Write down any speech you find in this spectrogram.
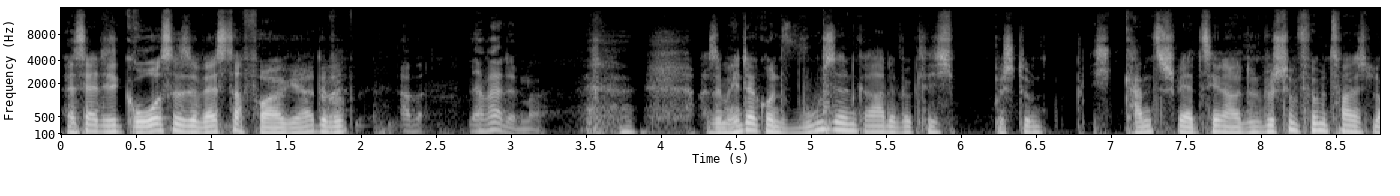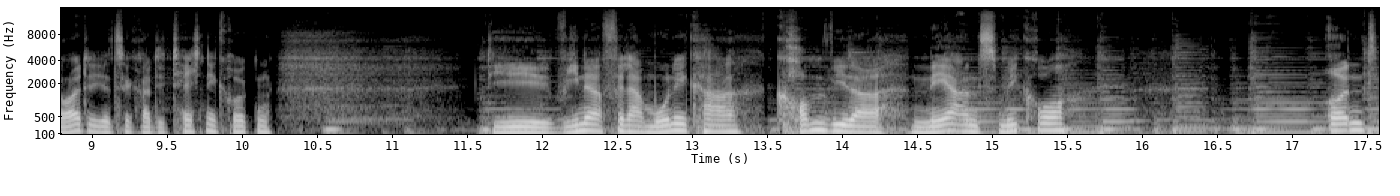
Es ist ja die große Silvesterfolge, ja. Da- Aber, na warte mal. Also im Hintergrund wuseln gerade wirklich bestimmt, ich kann es schwer erzählen, aber bestimmt 25 Leute, die jetzt hier gerade die Technik rücken. Die Wiener Philharmoniker kommen wieder näher ans Mikro. Und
